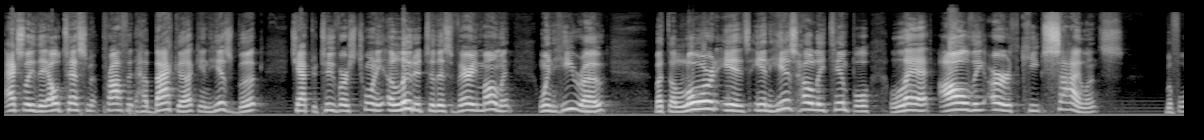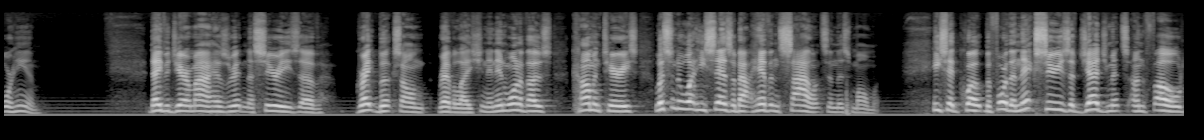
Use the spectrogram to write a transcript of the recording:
Actually, the Old Testament prophet Habakkuk, in his book, chapter 2, verse 20, alluded to this very moment when he wrote, But the Lord is in his holy temple, let all the earth keep silence before him. David Jeremiah has written a series of great books on Revelation, and in one of those commentaries, listen to what he says about heaven's silence in this moment. He said, quote, Before the next series of judgments unfold,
